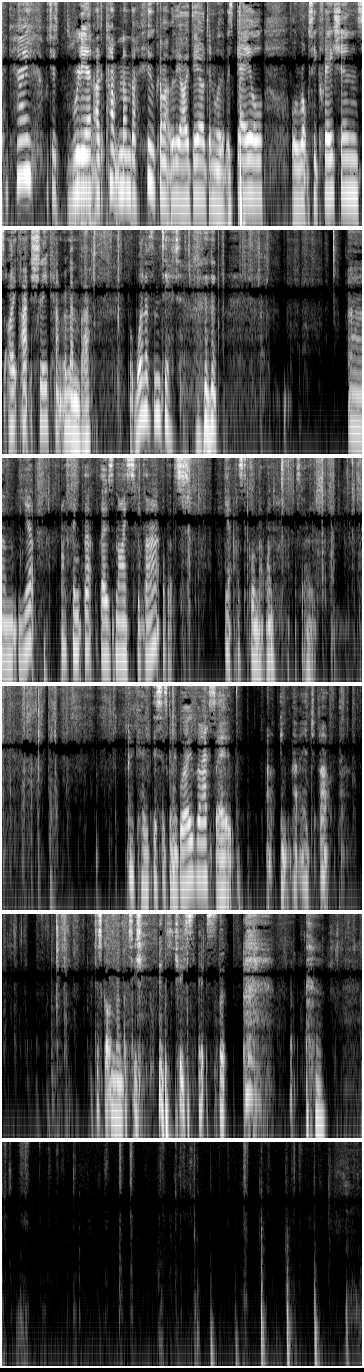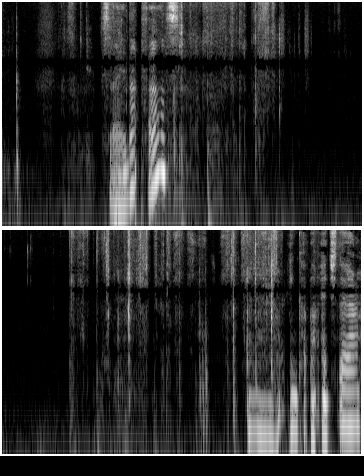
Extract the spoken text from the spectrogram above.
Okay, which is brilliant. I can't remember who came up with the idea. I don't know whether it was Gail or Roxy Creations. I actually can't remember, but one of them did. um, yep, I think that goes nice with that. That's, yeah, has to go on that one. So, okay, this is going to go over, so I'll ink that edge up. Just got to remember to use this. So that first. And then ink up that there.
